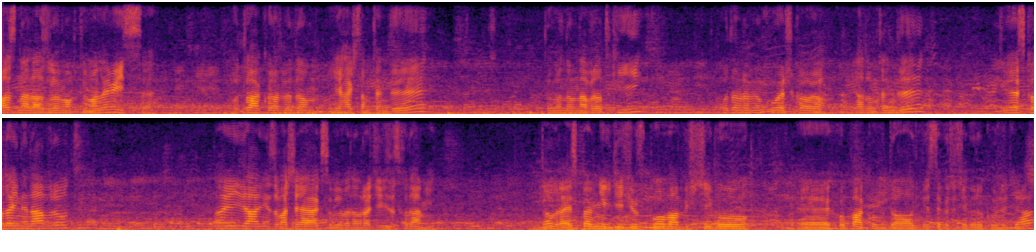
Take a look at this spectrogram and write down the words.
Chyba znalazłem optymalne miejsce. Bo tu akurat będą jechać tamtędy, tu będą nawrotki, potem robią kółeczko, jadą tędy, tu jest kolejny nawrót. No i idealnie zobaczę jak sobie będą radzili ze schodami. Dobra, jest pewnie gdzieś już połowa wyścigu e, chłopaków do 23 roku życia.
